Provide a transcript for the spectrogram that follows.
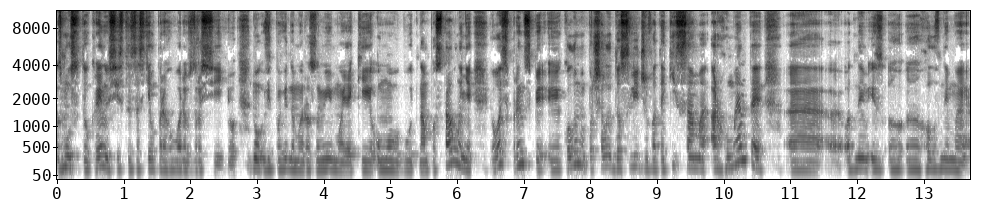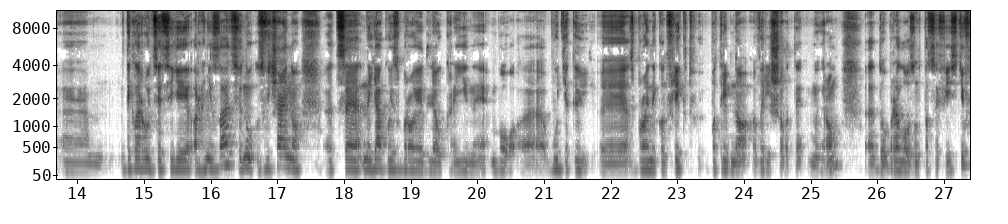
змусити Україну сісти за стіл переговорів з Росією. Ну відповідно, ми розуміємо, які умови будуть нам поставлені. І ось, в принципі, коли ми почали досліджувати які саме аргументи, одним одним із е, е, головними ем, декларується цієї організації. Ну, звичайно, це ніякої зброї для України, бо е, будь-який збройний конфлікт потрібно вирішувати миром. Добре, лозунг пацифістів.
